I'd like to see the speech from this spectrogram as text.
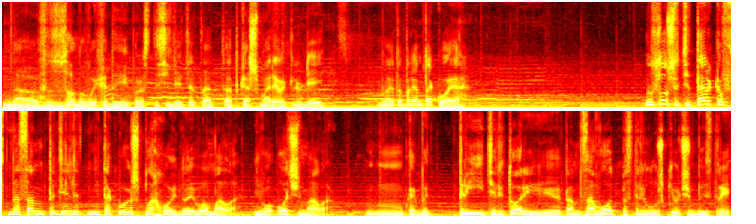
на зону выхода и просто сидеть, от, от, откошмаривать людей, ну, это прям такое. Ну, слушайте, Тарков на самом-то деле не такой уж плохой, но его мало. Его очень мало. Как бы три территории, там завод по стрелушке очень быстрый,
